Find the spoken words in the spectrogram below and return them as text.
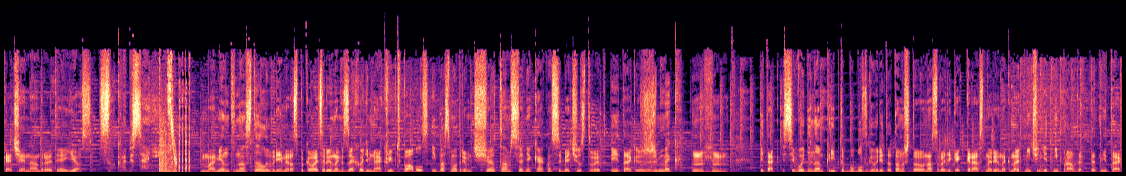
Качай на Android и iOS. Ссылка в описании. Момент настал и время распаковать рынок. Заходим на Crypt Bubbles и посмотрим, что там сегодня, как он себя чувствует. Итак, жмык. Итак, сегодня нам Crypto Bubbles говорит о том, что у нас вроде как красный рынок, но это ничего, это неправда, это не так.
